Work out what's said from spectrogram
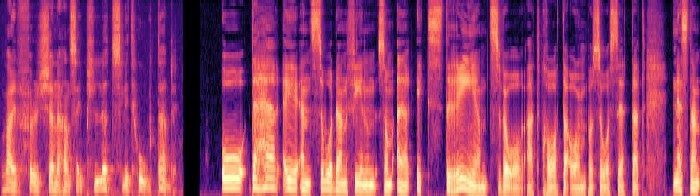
varför känner han sig plötsligt hotad? Och det här är en sådan film som är extremt svår att prata om på så sätt att nästan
